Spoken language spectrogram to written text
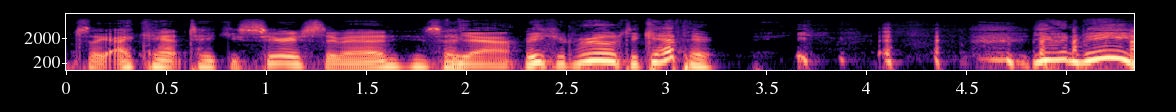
It's like, I can't take you seriously, man. He's like, Yeah. we could rule together. you and me.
